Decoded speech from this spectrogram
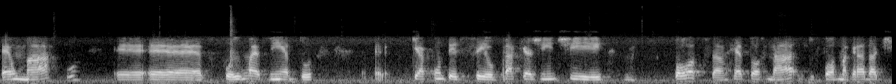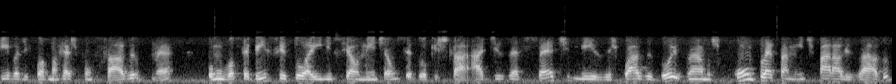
É um marco, é, é foi um evento é, que aconteceu para que a gente possa retornar de forma gradativa, de forma responsável, né? Como você bem citou aí inicialmente, é um setor que está há 17 meses, quase dois anos, completamente paralisado.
